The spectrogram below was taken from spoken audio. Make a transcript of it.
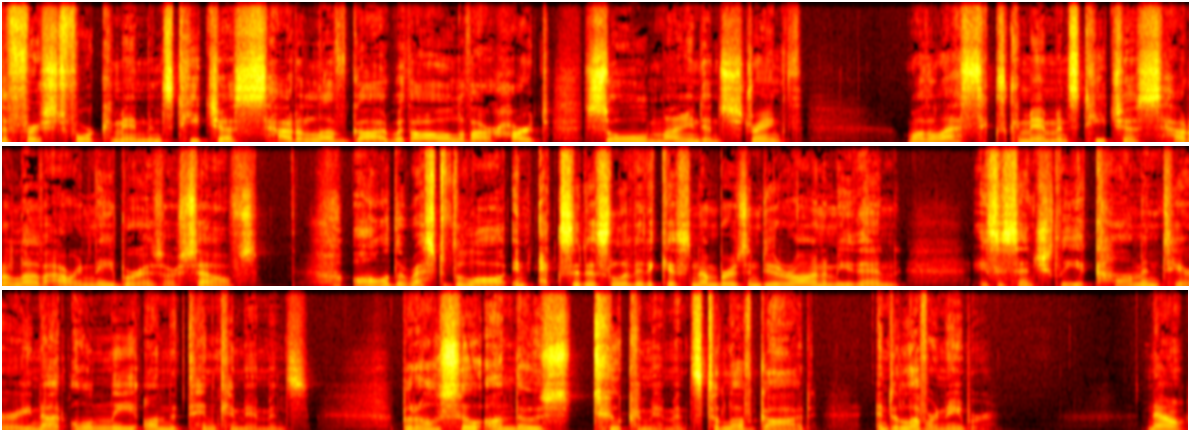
The first four commandments teach us how to love God with all of our heart, soul, mind, and strength, while the last six commandments teach us how to love our neighbor as ourselves. All the rest of the law in Exodus, Leviticus, Numbers, and Deuteronomy, then, is essentially a commentary not only on the Ten Commandments, but also on those two commandments to love God and to love our neighbor. Now,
